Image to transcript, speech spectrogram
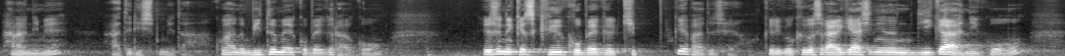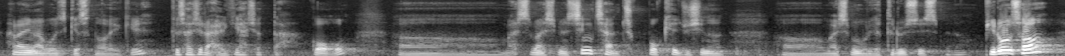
하나님의 아들이십니다. 그 하는 믿음의 고백을 하고 예수님께서 그 고백을 기쁘게 받으세요. 그리고 그것을 알게 하시는 네가 아니고 하나님 아버지께서 너에게 그 사실을 알게 하셨다. 고 어, 말씀하시면 칭찬, 축복해 주시는 어, 말씀을 우리가 들을 수 있습니다. 비로소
